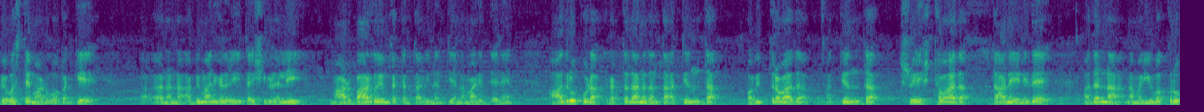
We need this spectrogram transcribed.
ವ್ಯವಸ್ಥೆ ಮಾಡುವ ಬಗ್ಗೆ ನನ್ನ ಅಭಿಮಾನಿಗಳಲ್ಲಿ, ಹಿತೈಷಿಗಳಲ್ಲಿ ಮಾಡಬಾರದು ಎಂಬತಕ್ಕಂಥ ವಿನಂತಿಯನ್ನು ಮಾಡಿದ್ದೇನೆ. ಆದರೂ ಕೂಡ ರಕ್ತದಾನದಂಥ ಅತ್ಯಂತ ಪವಿತ್ರವಾದ, ಅತ್ಯಂತ ಶ್ರೇಷ್ಠವಾದ ದಾನ ಏನಿದೆ ಅದನ್ನು ನಮ್ಮ ಯುವಕರು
